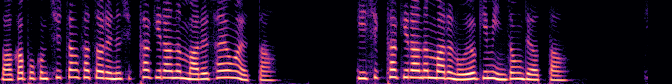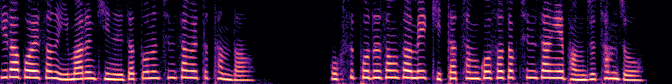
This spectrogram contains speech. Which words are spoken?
마가복음 7장 4절에는 식탁이라는 말을 사용하였다. 이 식탁이라는 말은 오역임이 인정되었다. 히라버에서는 이 말은 긴 의자 또는 침상을 뜻한다. 옥스포드 성서 및 기타 참고 서적 침상의 방주 참조.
